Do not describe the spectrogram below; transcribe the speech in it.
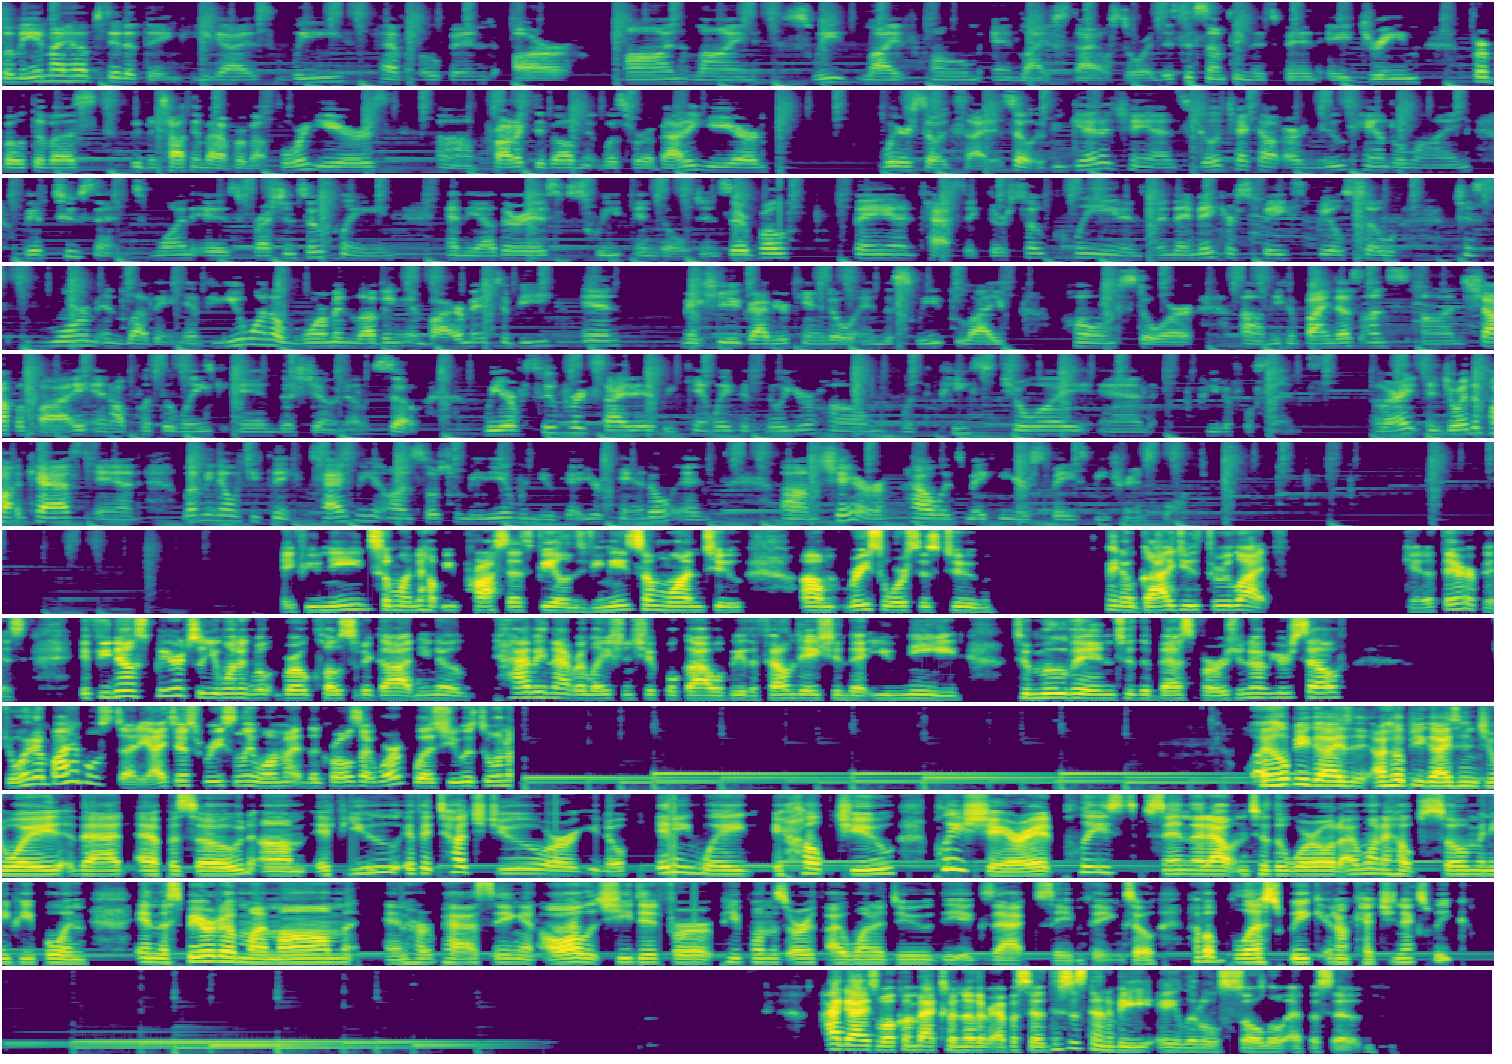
So, me and my hubs did a thing, you guys. We have opened our online sweet life home and lifestyle store. This is something that's been a dream for both of us. We've been talking about it for about four years. Um, product development was for about a year. We're so excited. So, if you get a chance, go check out our new candle line. We have two scents. One is Fresh and So Clean, and the other is Sweet Indulgence. They're both fantastic. They're so clean and, and they make your space feel so just warm and loving. If you want a warm and loving environment to be in, make sure you grab your candle in the Sweet Life home store. Um, you can find us on, on Shopify, and I'll put the link in the show notes. So we are super excited. We can't wait to fill your home with peace, joy, and beautiful scents. All right, enjoy the podcast and let me know what you think. Tag me on social media when you get your candle and um, share how it's making your space be transformed. If you need someone to help you process feelings, if you need someone to um, resources to, you know, guide you through life, get a therapist. If you know spiritually you want to grow closer to God, and you know having that relationship with God will be the foundation that you need to move into the best version of yourself. Join a Bible study. I just recently one of my the girls I work with, she was doing a I hope you guys I hope you guys enjoyed that episode. Um, if you if it touched you or you know any way it helped you, please share it. Please send that out into the world. I want to help so many people and in the spirit of my mom and her passing and all that she did for people on this earth, I want to do the exact same thing. So have a blessed week and I'll catch you next week. Hi, guys. Welcome back to another episode. This is going to be a little solo episode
